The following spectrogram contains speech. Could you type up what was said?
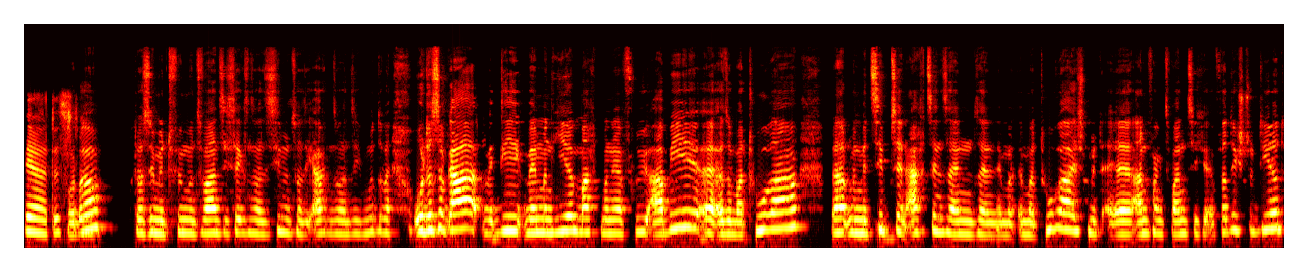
Ja, das oder? Stimmt dass sie mit 25, 26, 27, 28 Mutter oder sogar die, wenn man hier macht man ja früh Abi, äh, also Matura, da hat man mit 17, 18 sein, sein Matura, ist mit äh, Anfang 20 fertig studiert.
